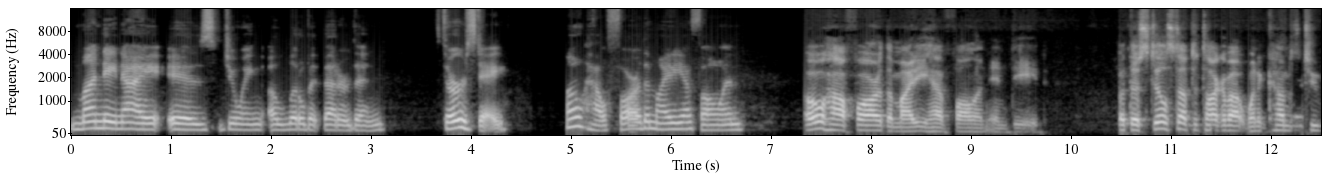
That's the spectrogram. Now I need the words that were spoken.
Monday night is doing a little bit better than Thursday. Oh, how far the mighty have fallen. Oh, how far the mighty have fallen indeed. But there's still stuff to talk about when it comes to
